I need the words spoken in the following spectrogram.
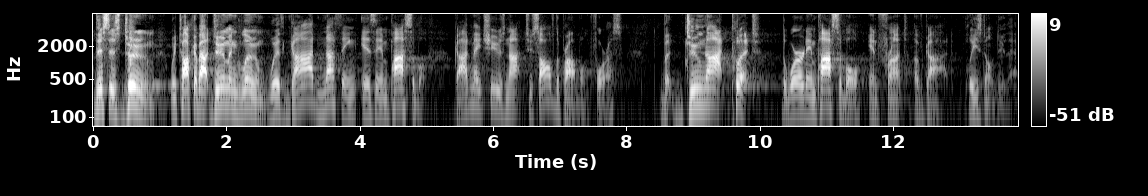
this is doom. We talk about doom and gloom. With God, nothing is impossible. God may choose not to solve the problem for us, but do not put the word impossible in front of God. Please don't do that.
